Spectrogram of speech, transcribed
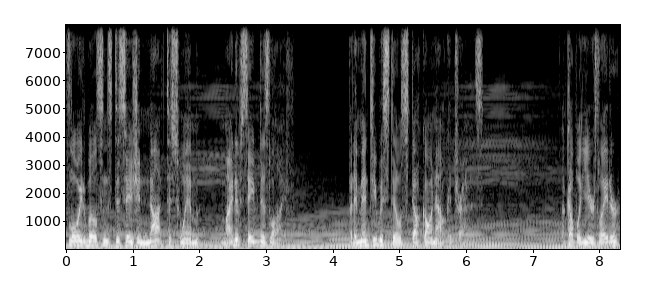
Floyd Wilson's decision not to swim might have saved his life, but it meant he was still stuck on Alcatraz. A couple years later,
